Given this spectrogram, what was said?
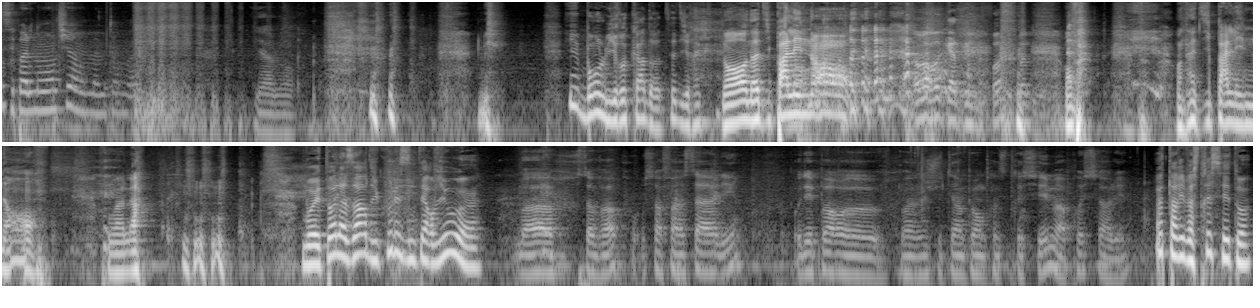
C'est pas le nom entier en même temps. Et alors Mais... Et bon, lui recadre, tu sais, direct. Non, on n'a dit pas les noms On va recadrer une fois, c'est pas on, va- on a dit pas les noms Voilà. bon, et toi, Lazare, du coup, les interviews euh, Bah, ça va, ça, enfin, ça allait. Au départ, euh, ouais, j'étais un peu en train de stresser, mais après, ça allait. Ah, t'arrives à stresser, toi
